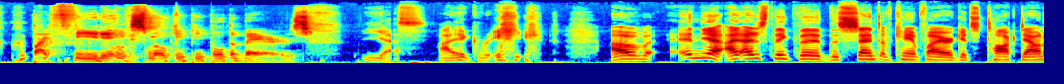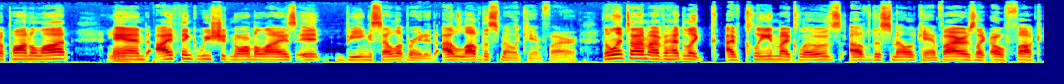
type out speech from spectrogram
by feeding smoky people to bears. Yes, I agree. um, and yeah, I, I just think the the scent of campfire gets talked down upon a lot, and I think we should normalize it being celebrated. I love the smell of campfire. The only time I've had to like I've cleaned my clothes of the smell of campfire is like, oh fuck,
